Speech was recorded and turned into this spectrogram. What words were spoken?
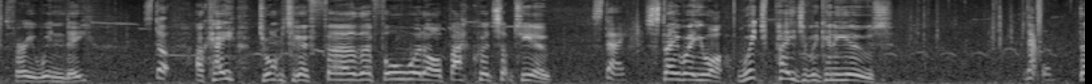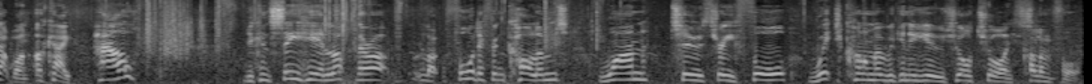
It's very windy. Stop. Okay. Do you want me to go further forward or backwards? Up to you. Stay. Stay where you are. Which page are we going to use? That one. That one. Okay. Hal, you can see here, look, there are look, four different columns. One, two, three, four. Which column are we going to use? Your choice. Column 4.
